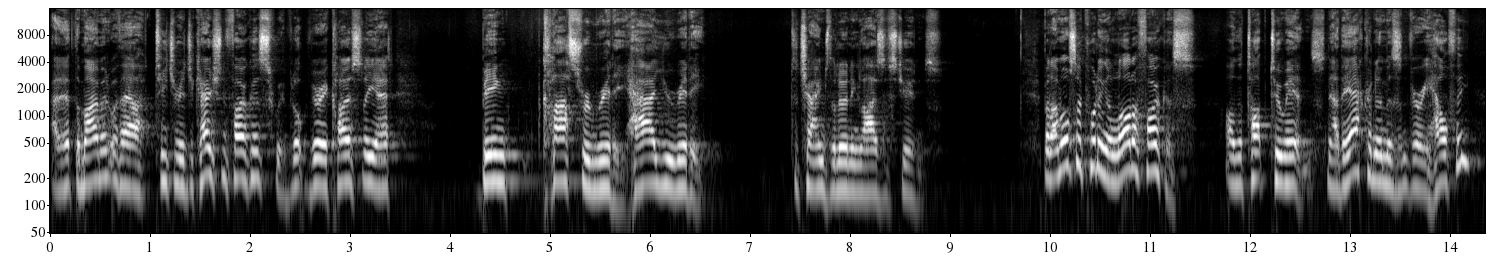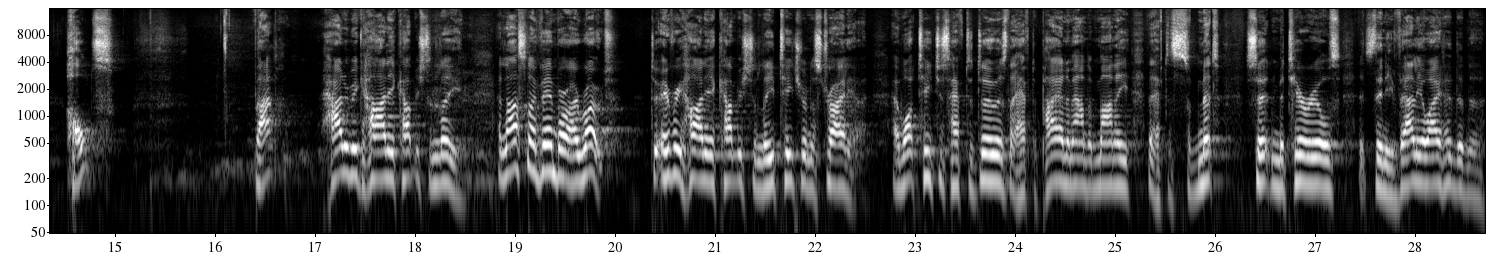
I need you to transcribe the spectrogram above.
And at the moment, with our teacher education focus, we've looked very closely at being classroom ready. How are you ready to change the learning lives of students? But I'm also putting a lot of focus on the top two ends. Now, the acronym isn't very healthy, HALTS, but how to be highly accomplished and lead. And last November, I wrote to every highly accomplished and lead teacher in Australia. And what teachers have to do is they have to pay an amount of money, they have to submit certain materials, it's then evaluated at a,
